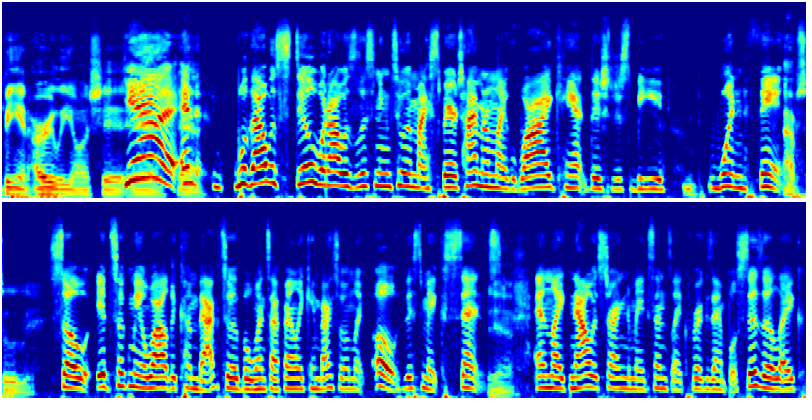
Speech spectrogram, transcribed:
being early on shit. yeah, and well, that was still what I was listening to in my spare time, and I'm like, why can't this just be one thing? absolutely. So it took me a while to come back to it, but once I finally came back to it, I'm like, oh, this makes sense. Yeah. And like now it's starting to make sense. Like for example, SZA, like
